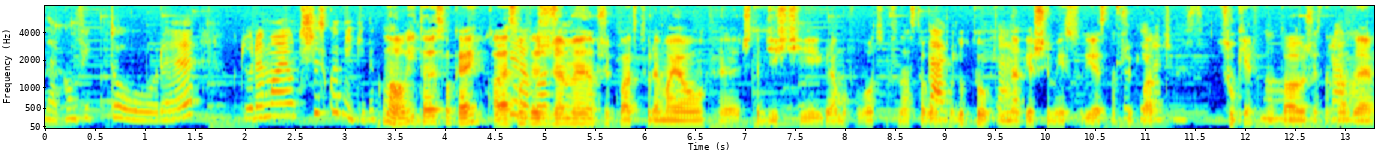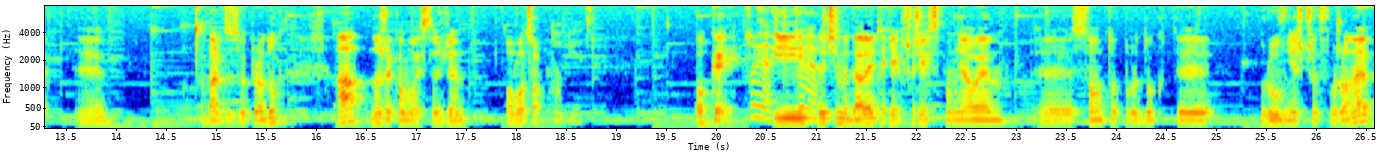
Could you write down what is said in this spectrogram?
te konfitury, które mają trzy składniki. Dokładnie. No i to jest ok, ale są też dżemy na przykład, które mają 40 e, gramów owoców na 100 tak, gram produktu tak. i na pierwszym miejscu jest na cukier, przykład oczywiście. cukier. No, no, to już jest naprawdę y, bardzo zły produkt, a no rzekomo jest to dżem owocowy. Tak jest. Ok, i lecimy dalej. Tak jak wcześniej wspomniałem, y, są to produkty również przetworzone.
